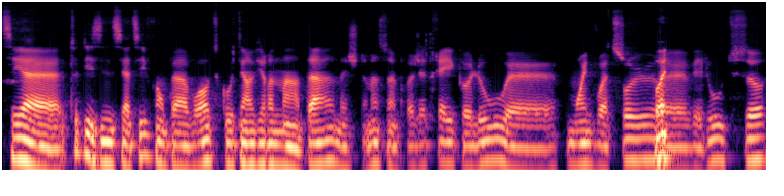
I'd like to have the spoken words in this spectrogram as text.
tu sais, toutes les initiatives qu'on peut avoir du côté environnemental, ben justement, c'est un projet très écolo, moins de voitures, vélos, tout ça.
